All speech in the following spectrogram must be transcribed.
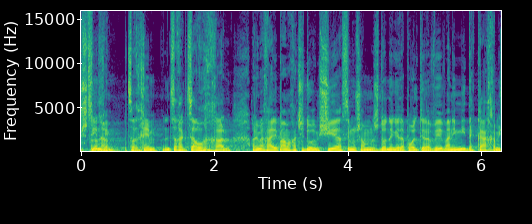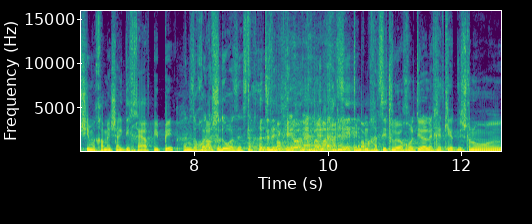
שטינה, צרכים. אני צריך רק צר אורך אחד. אני אומר לך, היה לי פעם אחת שידור עם שיה, עשינו שם אשדוד נגד הפועל תל אביב, אני מדקה 55 הייתי חייב פיפי. אני זוכר את השידור הזה, סתם, יודע, כאילו. במחצית, במחצית לא יכולתי ללכת, כי יש לנו,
